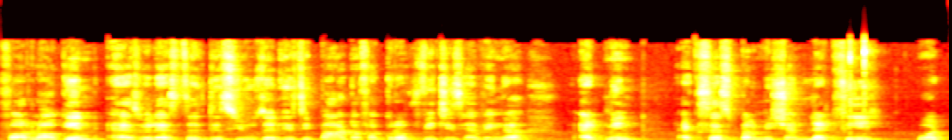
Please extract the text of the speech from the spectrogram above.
for login as well as the, this user is the part of a group which is having a admin access permission. Let's see what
